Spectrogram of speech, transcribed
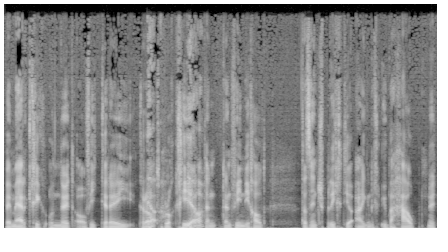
Bemerkung und nicht Anfickerei gerade ja. blockiert, ja. dann, dann finde ich halt, das entspricht ja eigentlich überhaupt nicht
